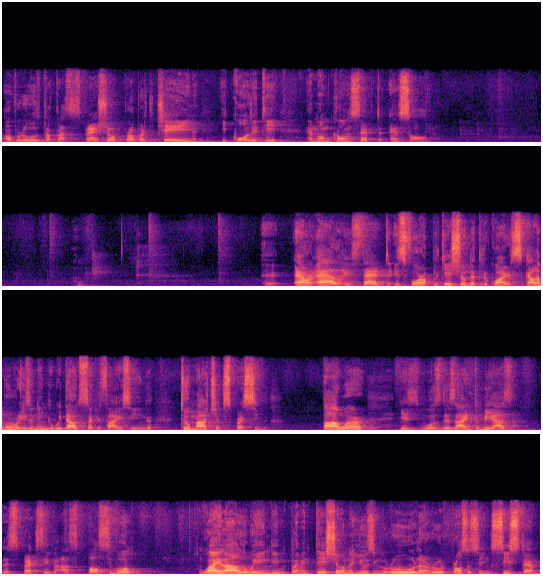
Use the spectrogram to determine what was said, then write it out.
of rule to class expression, property chain, equality among concept, and so on. RL instead is for application that requires scalable reasoning without sacrificing too much expressive power. It was designed to be as expressive as possible while allowing implementation using rule and rule processing system,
